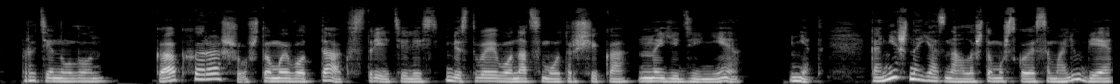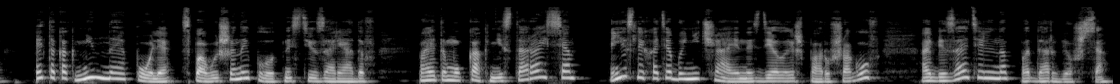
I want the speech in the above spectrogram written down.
— протянул он. «Как хорошо, что мы вот так встретились, без твоего надсмотрщика, наедине». Нет, конечно, я знала, что мужское самолюбие это как минное поле с повышенной плотностью зарядов. Поэтому, как ни старайся, если хотя бы нечаянно сделаешь пару шагов, обязательно подорвешься.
